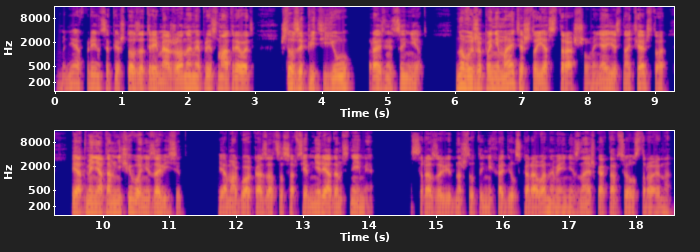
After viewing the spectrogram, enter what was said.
Мне, в принципе, что за тремя женами присматривать, что за пятью, разницы нет. Но вы же понимаете, что я страж, у меня есть начальство, и от меня там ничего не зависит. Я могу оказаться совсем не рядом с ними. Сразу видно, что ты не ходил с караванами и не знаешь, как там все устроено.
